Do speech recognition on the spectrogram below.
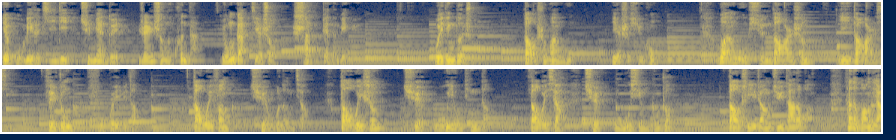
也鼓励着吉地去面对人生的困难，勇敢接受善变的命运。威丁顿说。道是万物，也是虚空。万物循道而生，依道而行，最终复归于道。道为方，却无棱角；道为声，却无由听到；道为相，却无形无状。道是一张巨大的网，它的网眼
